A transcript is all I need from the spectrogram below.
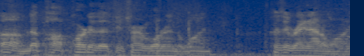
Um, that pop party that they turned water into wine because they ran out of wine.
